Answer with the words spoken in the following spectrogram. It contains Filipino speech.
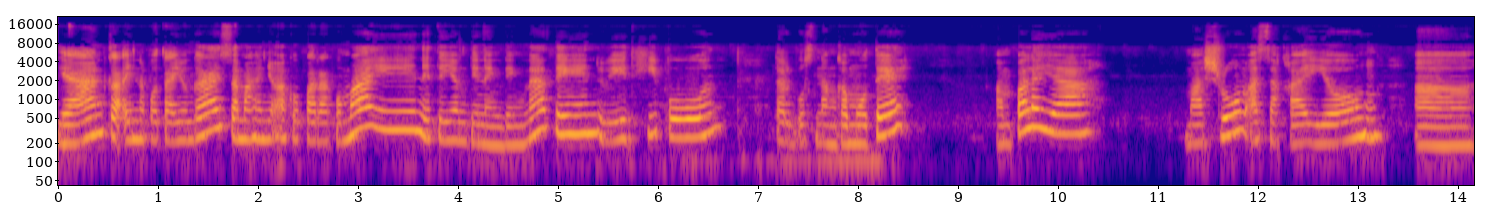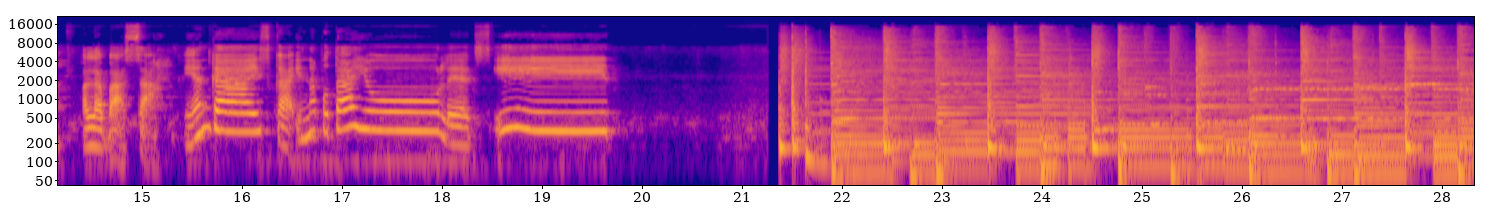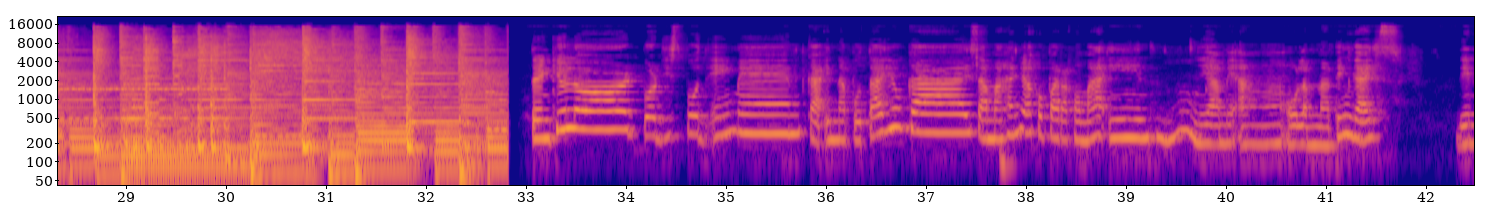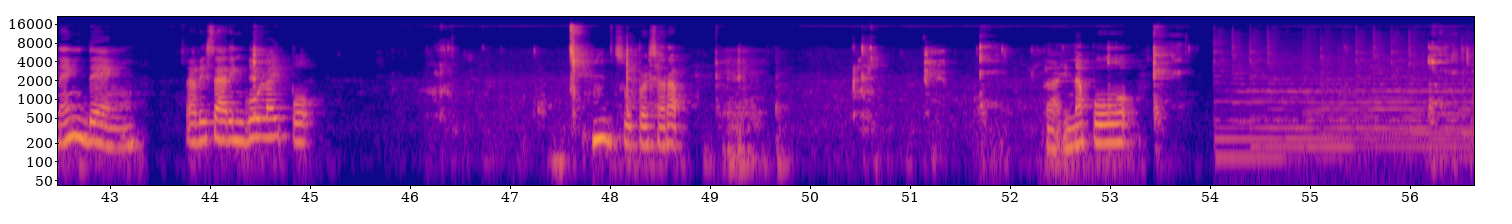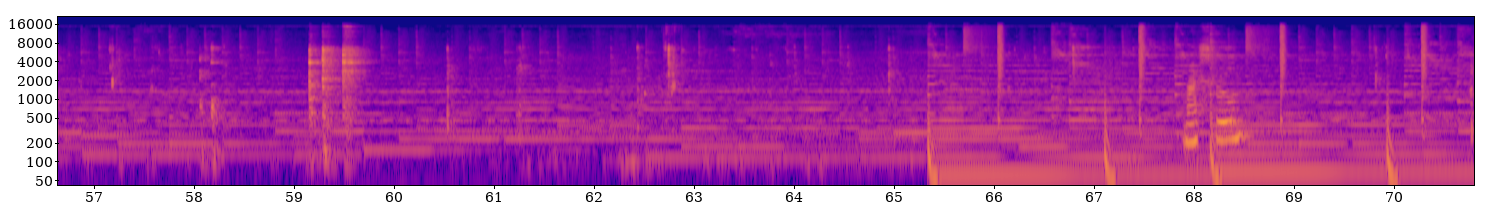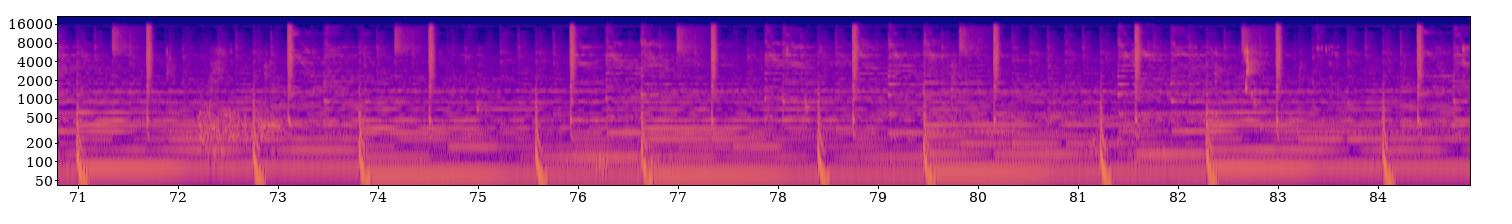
Yan, kain na po tayo guys. Samahan nyo ako para kumain. Ito yung dinengdeng natin with hipon, talbos ng kamote, ampalaya, mushroom, at saka yung uh, kalabasa. Ayan guys, kain na po tayo. Let's eat! You Lord for this food. Amen. Kain na po tayo guys. Samahan nyo ako para kumain. Hmm, yummy ang ulam natin guys. Dinengdeng. Sari-saring gulay po. Hmm, super sarap. Kain na po. Mushroom.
